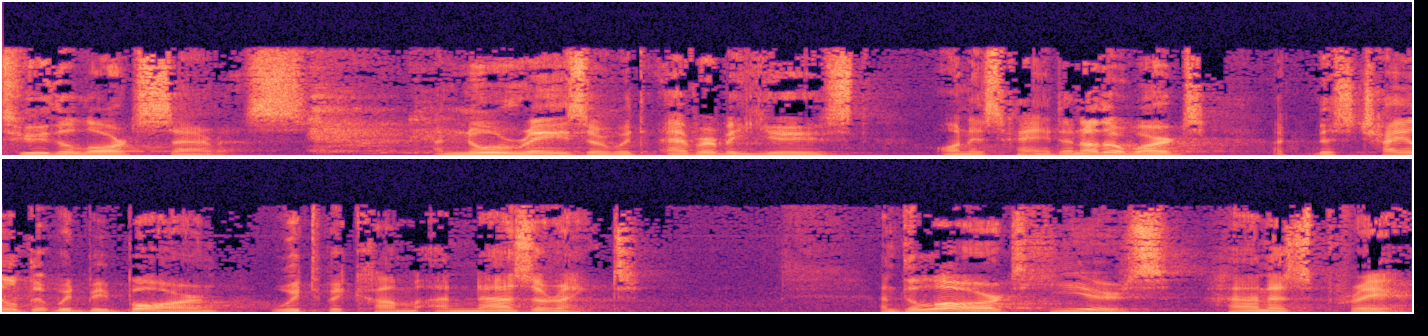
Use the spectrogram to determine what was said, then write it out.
to the Lord's service, and no razor would ever be used on his head. In other words, this child that would be born would become a Nazarite. And the Lord hears Hannah's prayer.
